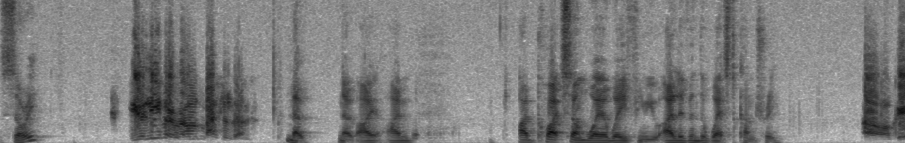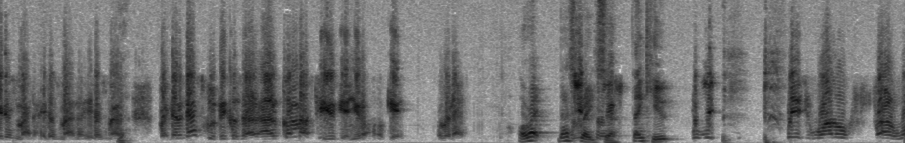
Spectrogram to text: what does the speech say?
Sorry? You live around Basildon? No, no. I, I'm I'm quite some way away from you. I live in the West Country. Oh, okay, it doesn't matter, it doesn't matter, it doesn't matter. But then that's good because I'll, I'll come back to you again, you know. Okay, over that. All right, that's great, sir. Thank you. Page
